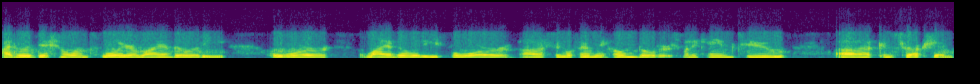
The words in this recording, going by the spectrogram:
either additional employer liability or liability for uh, single family home builders when it came to uh, construction.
